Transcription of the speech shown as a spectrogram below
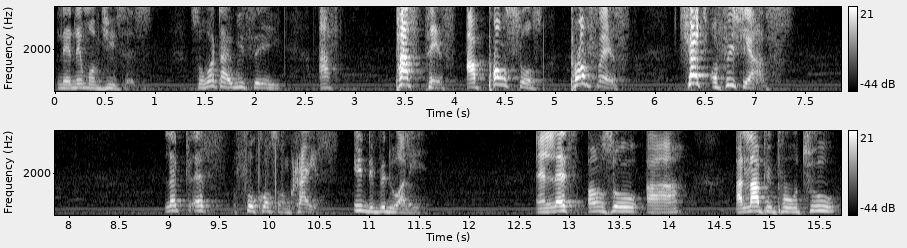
in the name of Jesus. So, what are we saying? As pastors, apostles, prophets, church officials, let us focus on Christ individually. And let's also uh, allow people to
